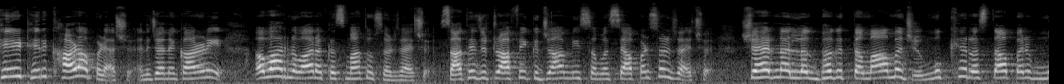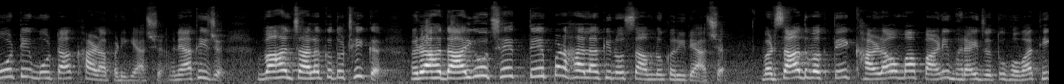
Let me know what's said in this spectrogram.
ઠેર ઠેર ખાડા પડ્યા છે અને જેને કારણે અવારનવાર અકસ્માતો સર્જાય છે. સાથે જ ટ્રાફિક જામની સમસ્યા પણ સર્જાય છે. શહેરના લગભગ તમામ જ મુખ્ય રસ્તા પર મોટે મોટા ખાડા પડી ગયા છે અને આથી જ વાહન ચાલકો તો ઠીક રાહદારીઓ છે તે પણ હાલાકીનો સામનો કરી રહ્યા છે. વરસાદ વખતે ખાડાઓમાં પાણી ભરાઈ જતું હોવાથી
